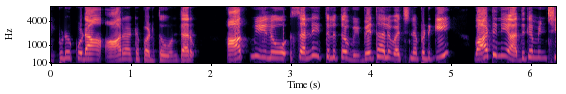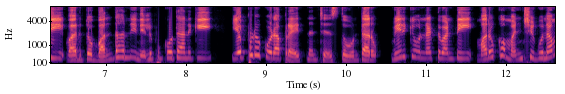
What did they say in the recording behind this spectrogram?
ఎప్పుడూ కూడా ఆరాటపడుతూ ఉంటారు. ఆత్మీయులు సన్నిహితులతో విభేదాలు వచ్చినప్పటికీ వాటిని అధిగమించి వారితో బంధాన్ని నిలుపుకోటానికి ఎప్పుడూ కూడా ప్రయత్నం చేస్తూ ఉంటారు. వీరికి ఉన్నటువంటి మరొక మంచి గుణం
